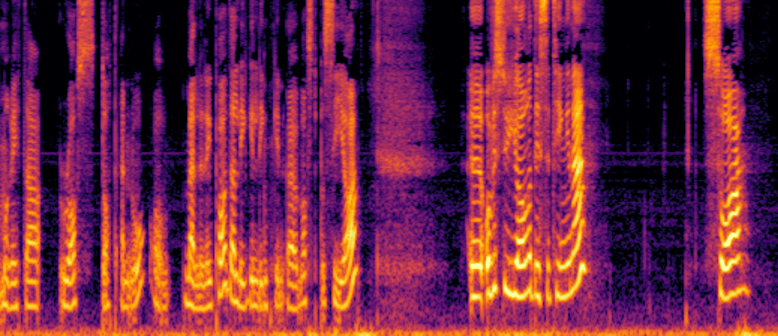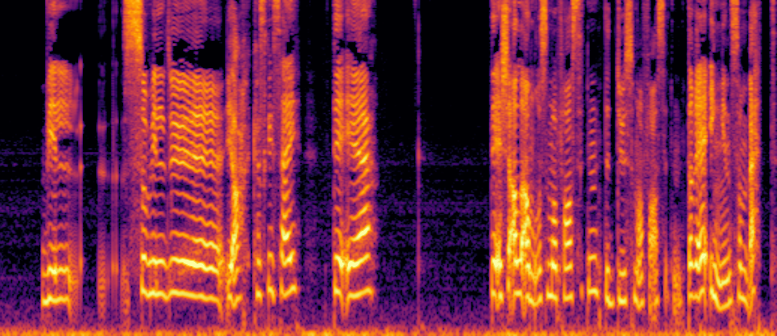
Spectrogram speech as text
maritaross.no og melde deg på. Der ligger linken øverst på sida. Eh, og hvis du gjør disse tingene, så vil Så vil du Ja, hva skal jeg si? Det er Det er ikke alle andre som har fasiten, det er du som har fasiten. Det er ingen som vet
